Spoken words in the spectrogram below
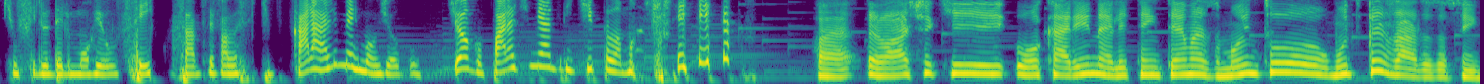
que o filho dele morreu seco, sabe? Você fala assim, tipo, caralho, meu irmão, jogo. Jogo, para de me agredir, pelo amor de Deus. É, eu acho que o Ocarina ele tem temas muito muito pesados assim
